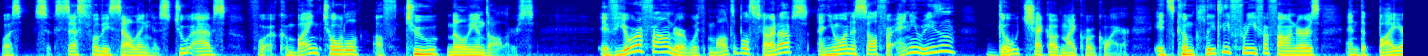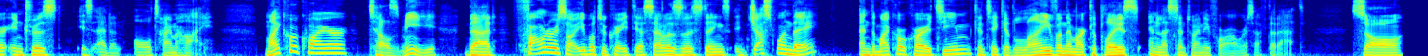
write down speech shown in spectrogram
was successfully selling his two apps for a combined total of $2 million. If you're a founder with multiple startups and you want to sell for any reason, go check out MicroAcquire. It's completely free for founders, and the buyer interest is at an all time high. MicroAcquire tells me that founders are able to create their sellers listings in just one day, and the MicroAcquire team can take it live on the marketplace in less than 24 hours after that. So,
